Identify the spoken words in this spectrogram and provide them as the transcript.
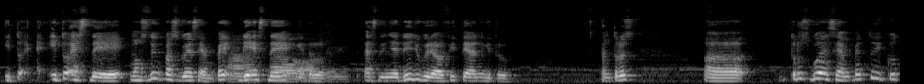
Itu itu SD maksudnya pas gue SMP Ah, dia SD oh, gitu loh. oke. SD-nya dia juga di Alfitian gitu. Dan terus uh, terus gue SMP tuh ikut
